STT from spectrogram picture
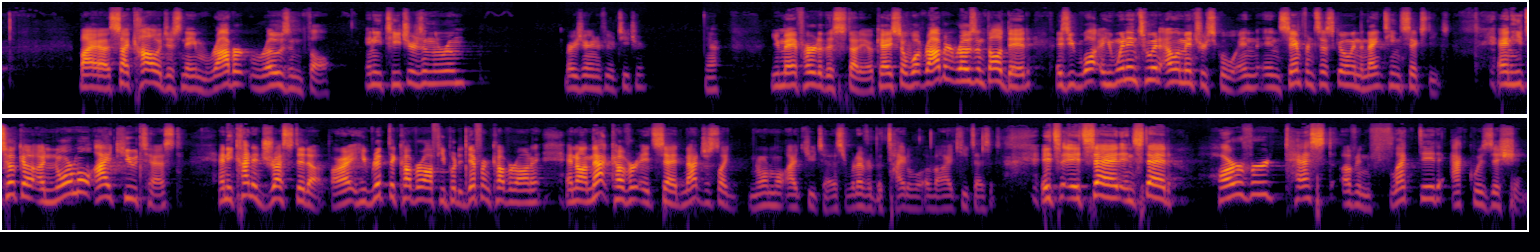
by a psychologist named Robert Rosenthal. Any teachers in the room? Raise your hand if you're a teacher. Yeah. You may have heard of this study, okay? So, what Robert Rosenthal did is he, wa- he went into an elementary school in, in San Francisco in the 1960s. And he took a, a normal IQ test and he kind of dressed it up, all right? He ripped the cover off, he put a different cover on it, and on that cover it said, not just like normal IQ test or whatever the title of IQ test is, it's, it said instead, Harvard Test of Inflected Acquisition.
